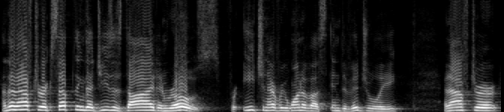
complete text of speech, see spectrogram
And then, after accepting that Jesus died and rose for each and every one of us individually, and after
